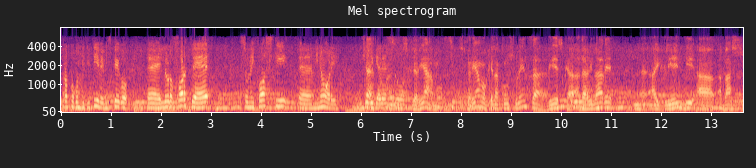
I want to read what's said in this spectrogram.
troppo competitive, mi spiego, eh, il loro forte è, sono i costi eh, minori, certo, che adesso... speriamo, speriamo, che la consulenza riesca ad arrivare eh, ai clienti a, a, bass,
